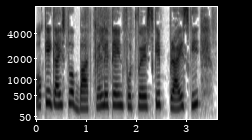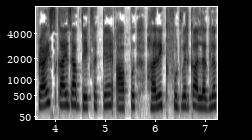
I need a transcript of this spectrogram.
ओके गाइज़ तो अब बात कर लेते हैं इन फुटवेयर्स के प्राइस की। प्राइस गाइज़ आप देख सकते हैं, आप हर एक फुटवेयर का अलग अलग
